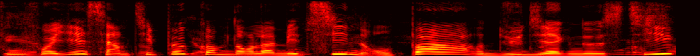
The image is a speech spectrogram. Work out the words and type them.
vous voyez, c'est un petit peu comme dans la médecine. On part du diagnostic,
